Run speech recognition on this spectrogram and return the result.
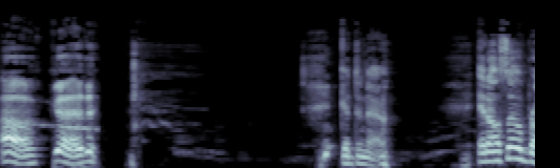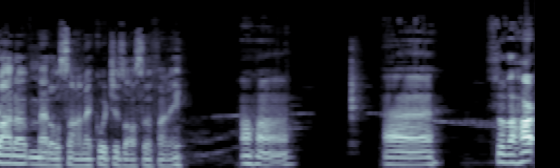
Oh, good. Good to know. It also brought up Metal Sonic, which is also funny. Uh-huh. Uh, so the hard,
